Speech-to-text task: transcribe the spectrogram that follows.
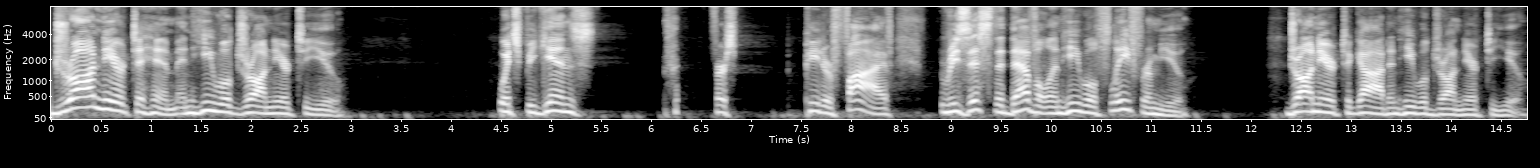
Draw near to him and he will draw near to you. Which begins, first Peter 5 resist the devil and he will flee from you. Draw near to God and he will draw near to you.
